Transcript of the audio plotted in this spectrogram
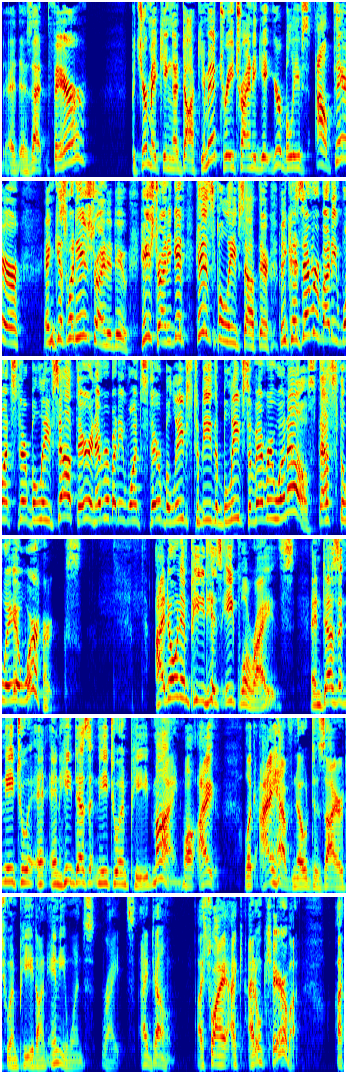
Uh, is that fair? But you're making a documentary trying to get your beliefs out there. And guess what he's trying to do? He's trying to get his beliefs out there because everybody wants their beliefs out there and everybody wants their beliefs to be the beliefs of everyone else. That's the way it works. I don't impede his equal rights and doesn't need to, and he doesn't need to impede mine. Well, I look, I have no desire to impede on anyone's rights. I don't. That's why I, I don't care about. I,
